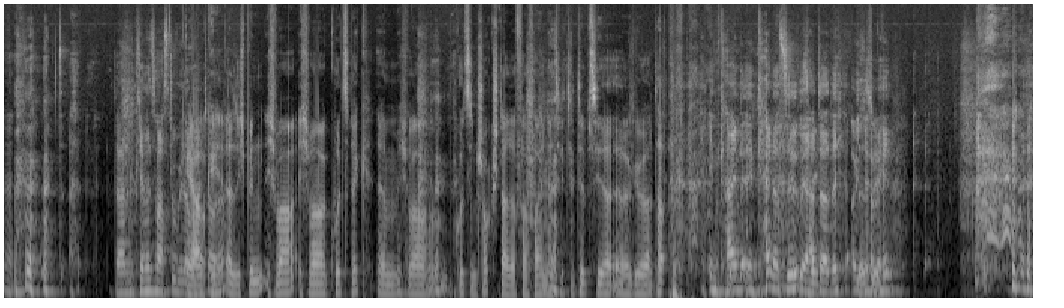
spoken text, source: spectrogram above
Dann, Clemens, machst du wieder Ja, weiter, okay. oder? Also ich bin, ich war, ich war kurz weg. Ähm, ich war kurz in Schockstarre verfallen, als ich die Tipps hier äh, gehört habe. In, keine, in keiner Silbe Deswegen- hat er dich, euch deswegen- erwähnt.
